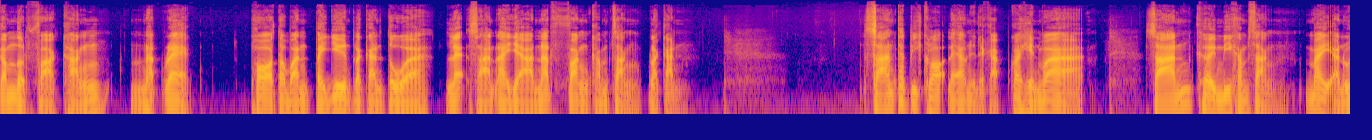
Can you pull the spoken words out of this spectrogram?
กำหนดฝากขังนัดแรก พ่อตะวันไปยื่นประกันตัว และศาลอาญานัดฟังคำสั่งประกัน ศาลท่านพิเคราะห์แล้วเนี่ยนะครับก็เห็นว่าศาลเคยมีคำสั่งไม่อนุ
